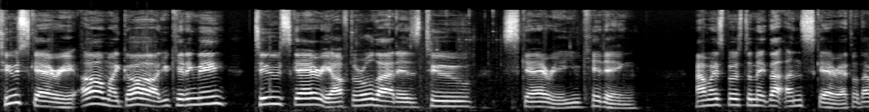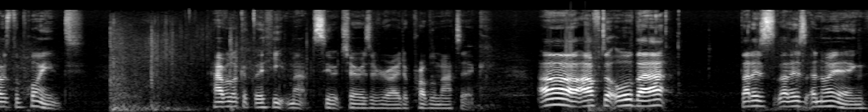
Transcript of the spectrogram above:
too scary. Oh my god, you kidding me? Too scary. After all that is too scary. Are you kidding? How am I supposed to make that unscary? I thought that was the point. Have a look at the heat map to see which areas of your ride are problematic. Ah, oh, after all that, that is that is annoying.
